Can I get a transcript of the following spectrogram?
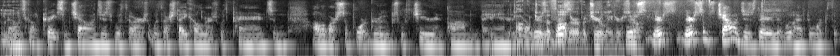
You know, Mhm. it's going to create some challenges with our with our stakeholders, with parents, and all of our support groups with cheer and pom and band. You're You know, talking to there's- the father of a cheerleader, there's so there's there's some challenges there that we'll have to work th-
